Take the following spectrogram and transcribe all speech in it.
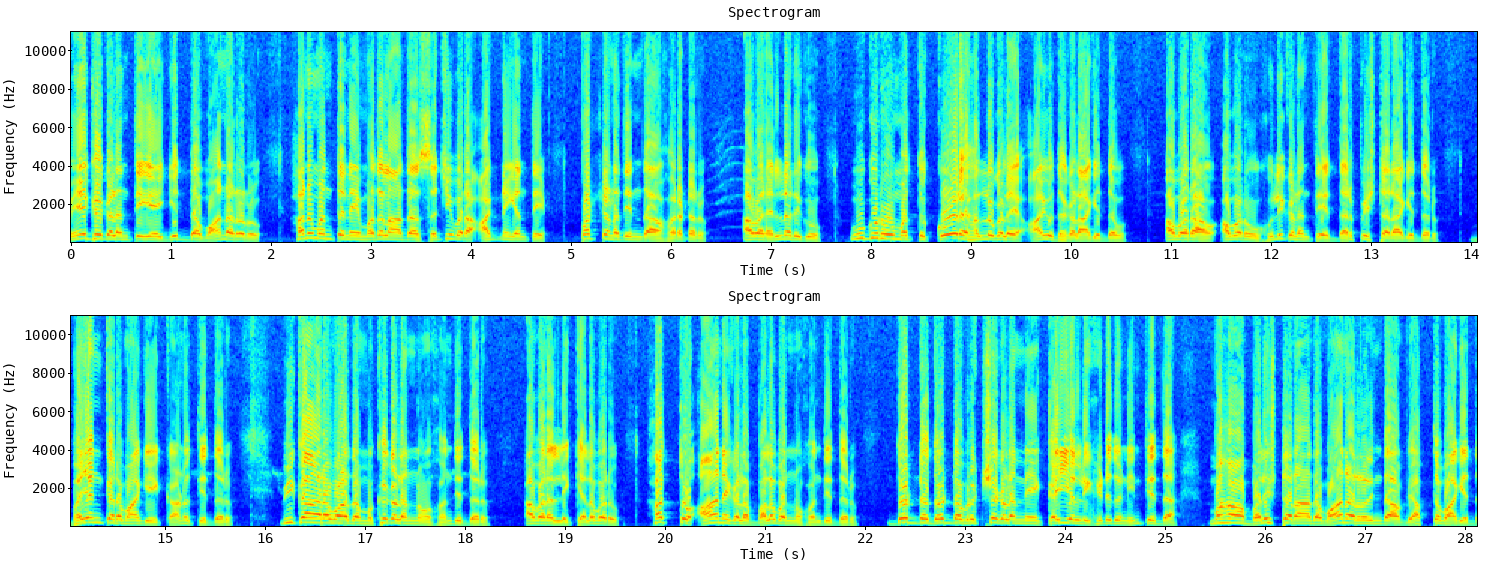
ಮೇಘಗಳಂತೆಯೇ ಇದ್ದ ವಾನರರು ಹನುಮಂತನೇ ಮೊದಲಾದ ಸಚಿವರ ಆಜ್ಞೆಯಂತೆ ಪಟ್ಟಣದಿಂದ ಹೊರಟರು. ಅವರೆಲ್ಲರಿಗೂ ಉಗುರು ಮತ್ತು ಕೋರೆ ಹಲ್ಲುಗಳೇ ಆಯುಧಗಳಾಗಿದ್ದವು. ಅವರ, ಅವರು ಹುಲಿಗಳಂತೆ ದರ್ಪಿಷ್ಟರಾಗಿದ್ದರು ಭಯಂಕರವಾಗಿ ಕಾಣುತ್ತಿದ್ದರು. ವಿಕಾರವಾದ ಮುಖಗಳನ್ನು ಹೊಂದಿದ್ದರು. ಅವರಲ್ಲಿ ಕೆಲವರು ಹತ್ತು ಆನೆಗಳ ಬಲವನ್ನು ಹೊಂದಿದ್ದರು. ದೊಡ್ಡ ದೊಡ್ಡ ವೃಕ್ಷಗಳನ್ನೇ ಕೈಯಲ್ಲಿ ಹಿಡಿದು ನಿಂತಿದ್ದ ಮಹಾಬಲಿಷ್ಠರಾದ ವಾನರರಿಂದ ವ್ಯಾಪ್ತವಾಗಿದ್ದ,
